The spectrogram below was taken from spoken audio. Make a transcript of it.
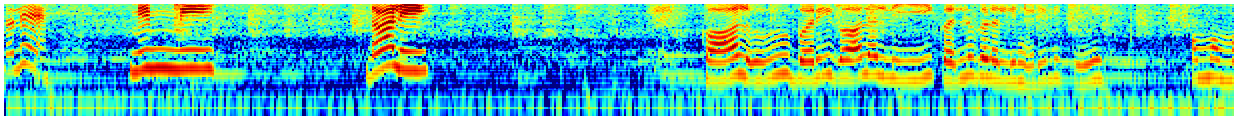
ಡಾಲಿ ಮಿಮ್ಮಿ. ಡಾಲಿ ಕಾಲು ಬರಿಗಾಲಲ್ಲಿ, ಕಲ್ಲುಗಳಲ್ಲಿ ನಡಿಲಿಕ್ಕೆ ಅಮ್ಮಮ್ಮ.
